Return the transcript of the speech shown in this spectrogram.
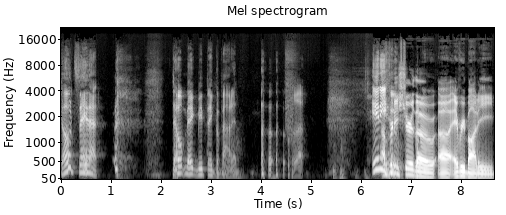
Don't say that. Don't make me think about it. I'm pretty sure though, uh, everybody,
